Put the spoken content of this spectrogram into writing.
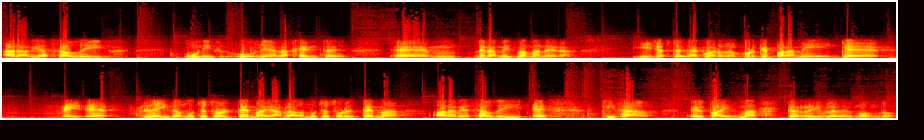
Arabia Saudí une a la gente eh, de la misma manera. Y yo estoy de acuerdo, porque para mí que he, he leído mucho sobre el tema y he hablado mucho sobre el tema, Arabia Saudí es quizá el país más terrible del mundo.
